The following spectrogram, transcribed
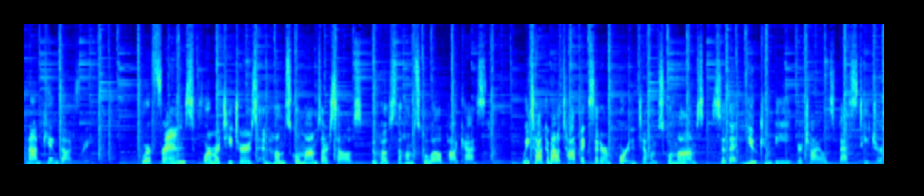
And I'm Kim Godfrey. We're friends, former teachers, and homeschool moms ourselves who host the Homeschool Well podcast. We talk about topics that are important to homeschool moms so that you can be your child's best teacher.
